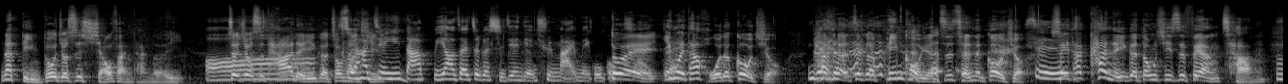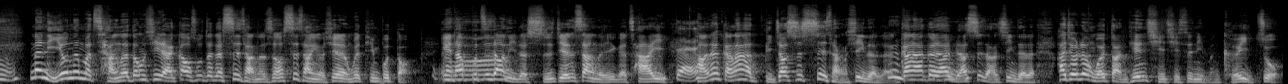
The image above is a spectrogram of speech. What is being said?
那顶多就是小反弹而已。哦。这就是他的一个中长期。所以他建议大家不要在这个时间点去买美国公债。对，因为他活得够久。它的这个 pinko 也支撑的够久，所以他看的一个东西是非常长。嗯，那你用那么长的东西来告诉这个市场的时候，市场有些人会听不懂，因为他不知道你的时间上的一个差异。对，好，那刚刚比较是市场性的人，刚刚跟他比较市场性的人，他就认为短天期其实你们可以做。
